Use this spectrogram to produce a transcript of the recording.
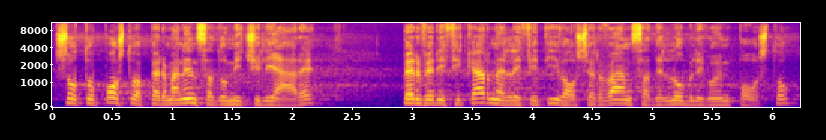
sottoposto a permanenza domiciliare per verificarne l'effettiva osservanza dell'obbligo imposto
